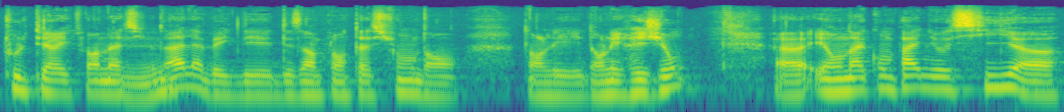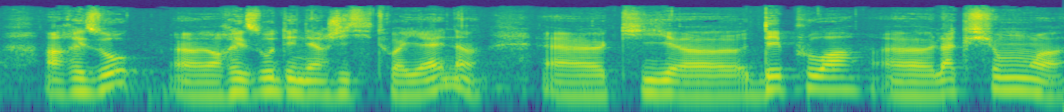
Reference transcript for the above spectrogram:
tout le territoire national mmh. avec des, des implantations dans, dans les, dans les régions. Euh, et on accompagne aussi euh, un réseau, un réseau d'énergie citoyenne euh, qui déploie l'action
